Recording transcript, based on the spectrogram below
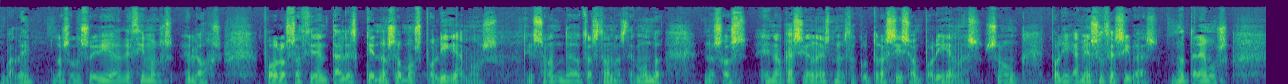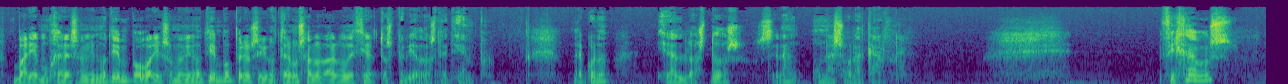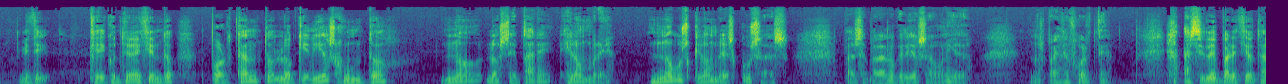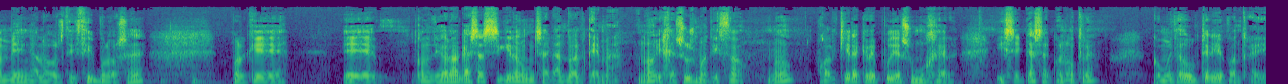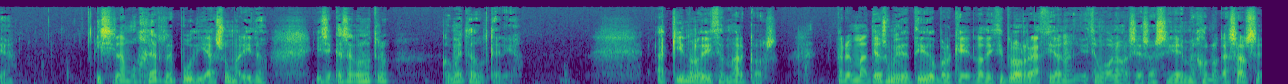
¿vale? Nosotros hoy día decimos en los pueblos occidentales que no somos polígamos, que son de otras zonas del mundo. Nosotros, en ocasiones, nuestras culturas sí son polígamas, son poligamias sucesivas. No tenemos varias mujeres al mismo tiempo, varios hombres al mismo tiempo, pero sí los tenemos a lo largo de ciertos periodos de tiempo. ¿De acuerdo? Eran los dos, serán una sola carne. Fijaos, que continúa diciendo, por tanto, lo que Dios juntó, no lo separe el hombre. No busque el hombre excusas para separar lo que Dios ha unido. Nos parece fuerte. Así le pareció también a los discípulos, ¿eh? porque eh, cuando llegaron a casa siguieron sacando el tema, ¿no? Y Jesús matizó, ¿no? Cualquiera que repudia a su mujer y se casa con otra, comete adulterio contra ella. Y si la mujer repudia a su marido y se casa con otro, comete adulterio. Aquí no lo dice Marcos, pero en Mateo es muy divertido porque los discípulos reaccionan y dicen, bueno, si eso así es mejor no casarse.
